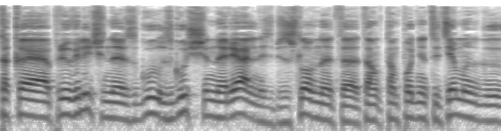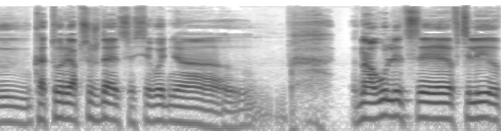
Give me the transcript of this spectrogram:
такая преувеличенная, сгущенная реальность. Безусловно, это там, там подняты темы, которые обсуждаются сегодня на улице, в теле,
